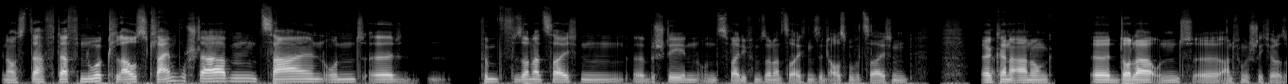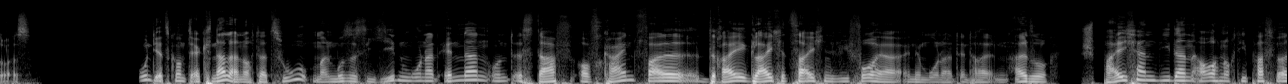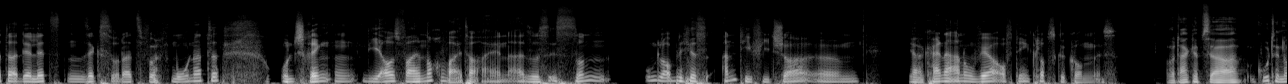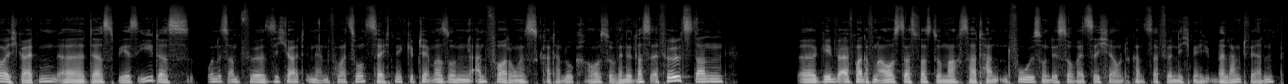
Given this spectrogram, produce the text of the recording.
Genau, es darf, darf nur aus Kleinbuchstaben, Zahlen und äh, fünf Sonderzeichen äh, bestehen und zwei die fünf Sonderzeichen sind Ausrufezeichen, äh, keine Ahnung, äh, Dollar und äh, Anführungsstriche oder sowas. Und jetzt kommt der Knaller noch dazu. Man muss es jeden Monat ändern und es darf auf keinen Fall drei gleiche Zeichen wie vorher in dem Monat enthalten. Also speichern die dann auch noch die Passwörter der letzten sechs oder zwölf Monate und schränken die Auswahl noch weiter ein. Also es ist so ein unglaubliches Anti-Feature. Ähm, ja, keine Ahnung, wer auf den Klops gekommen ist. Aber da gibt es ja gute Neuigkeiten. Äh, das BSI, das Bundesamt für Sicherheit in der Informationstechnik, gibt ja immer so einen Anforderungskatalog raus. So, wenn du das erfüllst, dann äh, gehen wir einfach mal davon aus, dass was du machst, hat Hand und Fuß und ist soweit sicher und du kannst dafür nicht mehr belangt werden.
